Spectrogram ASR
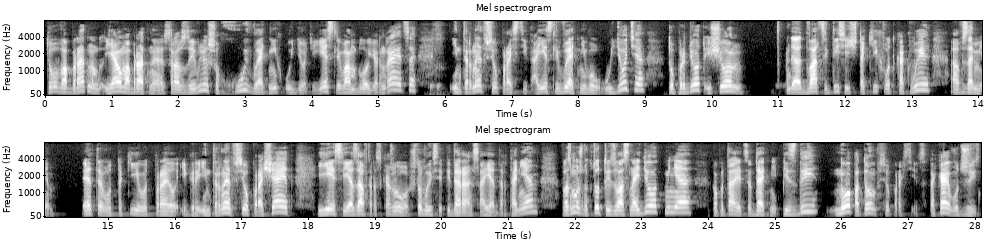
то в обратном, я вам обратно сразу заявлю, что хуй вы от них уйдете. Если вам блогер нравится, интернет все простит. А если вы от него уйдете, то придет еще 20 тысяч таких вот, как вы, а, взамен. Это вот такие вот правила игры. Интернет все прощает. Если я завтра скажу, что вы все пидорас, а я Д'Артаньян, возможно, кто-то из вас найдет меня, попытается дать мне пизды, но потом все простится. Такая вот жизнь.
